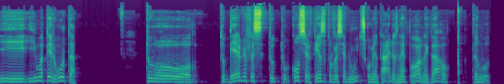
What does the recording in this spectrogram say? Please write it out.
E, e uma pergunta, tu tu deve, tu, tu, com certeza tu recebe muitos comentários, né? Pô, legal, tamo,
